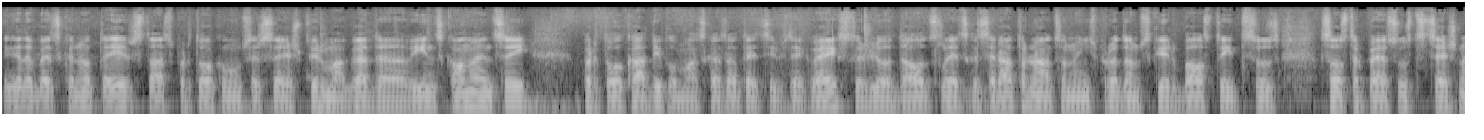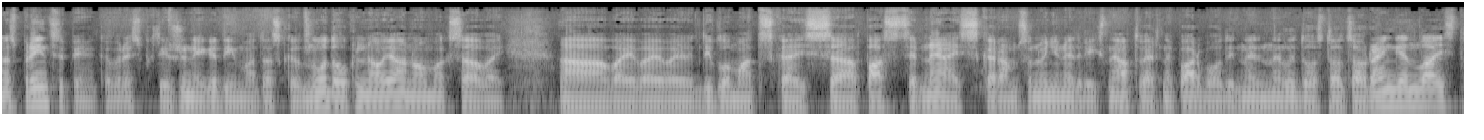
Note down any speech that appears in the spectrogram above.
Tikai tāpēc, ka nu, te ir stāsts par to, ka mums ir 61. gada Vīnas konvencija par to, kā diplomātiskās attiecības tiek veikts. Tur ir ļoti daudz lietas, kas ir atrunāts, un viņas, protams, ir balstītas uz savstarpējās uzticēšanās principiem, ka, respektīvi, šajā gadījumā tas, ka nodokļi nav jānomaksā vai, vai, vai, vai diplomātiskais pasts ir neaizskarams un viņu nedrīkst ne atvērt, ne pārbaudīt, ne, ne lidostā caur rengenu laist.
